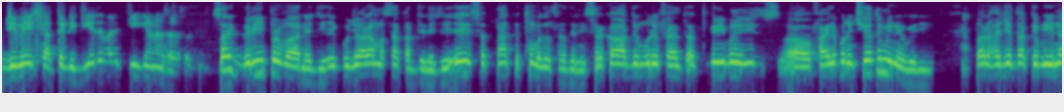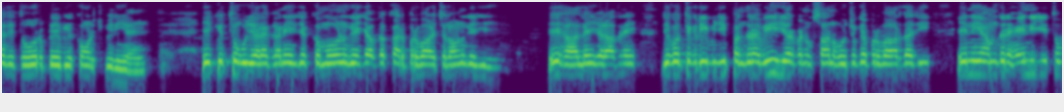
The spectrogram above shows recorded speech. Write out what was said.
ਜਿਵੇਂ ਛੱਤ ਡਿੱਗੀ ਇਹਦੇ ਬਾਰੇ ਕੀ ਕਹਿਣਾ ਸਰ ਤੁਹਾਡਾ? ਸਰ ਗਰੀਬ ਪਰਿਵਾਰ ਨੇ ਜੀ ਇਹ ਗੁਜ਼ਾਰਾ ਮਸਾ ਕਰਦੇ ਨੇ ਜੀ ਇਹ ਛੱਤਾਂ ਕਿੱਥੋਂ ਬਦਲ ਸਕਦੇ ਨੇ? ਸਰਕਾਰ ਦੇ ਮੂਰੇ ਫਾਈਲ ਤਾਂ ਤਕਰੀਬਨ ਜੀ ਅਹ ਫਾਈਲ ਪਰ 6 ਮਹੀਨੇ ਹੋ ਗਏ ਜੀ ਪਰ ਹਜੇ ਤੱਕ ਵੀ ਇਹਨਾਂ ਦੇ 2 ਰੁਪਏ ਵੀ ਅਕਾਊਂਟ 'ਚ ਵੀ ਨਹੀਂ ਆਏ। ਇਹ ਕਿੱਥੋਂ ਗੁਜ਼ਾਰਾ ਕਰਨਗੇ ਜੇ ਕਮਾਉਣਗੇ ਜਾਂ ਆਪਦਾ ਘਰ ਪਰਿਵਾਰ ਚਲਾਉਣਗੇ ਜੀ? ਇਹ ਹਾਲ ਨੇ ਹਾਲਾਤ ਨੇ। ਦੇਖੋ ਤਕਰੀਬਨ ਜੀ 15 20 ਹਜ਼ਾਰ ਰੁਪਏ ਨੁਕਸਾਨ ਹੋ ਚੁੱਕਿਆ ਪਰਿਵਾਰ ਦਾ ਜੀ। ਇੰਨੀ ਆਮਦਨ ਹੈ ਨਹੀਂ ਜੀ ਇੱਥੋਂ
